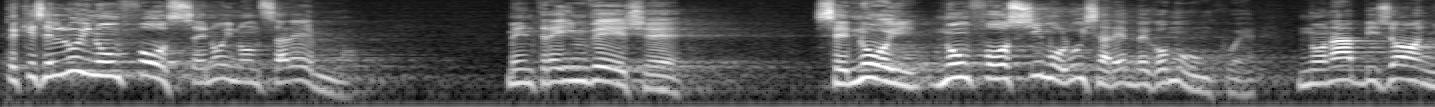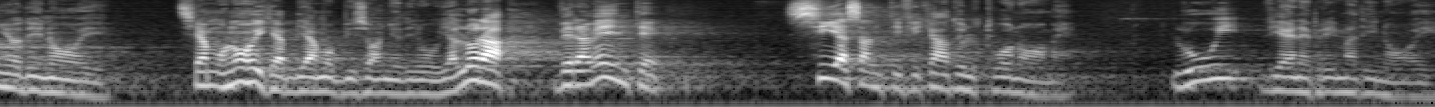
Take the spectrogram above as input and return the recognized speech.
perché se lui non fosse noi non saremmo, mentre invece se noi non fossimo, lui sarebbe comunque. Non ha bisogno di noi. Siamo noi che abbiamo bisogno di lui. Allora veramente sia santificato il tuo nome. Lui viene prima di noi,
